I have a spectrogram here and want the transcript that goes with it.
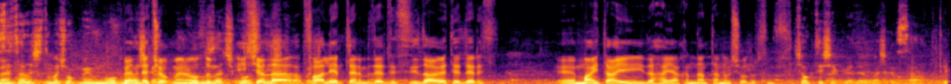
ben- Sizi tanıştığıma çok memnun oldum Ben başkanım. de çok memnun Yolunuz oldum. açık olsun İnşallah, başkanım. faaliyetlerimize de sizi davet ederiz. E, Mayta'yı daha yakından tanımış olursunuz. Çok teşekkür ederim başkanım sağ olun.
